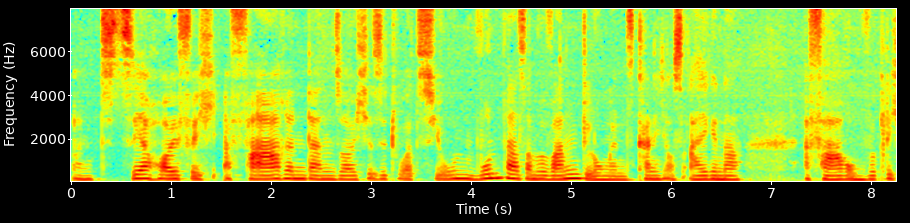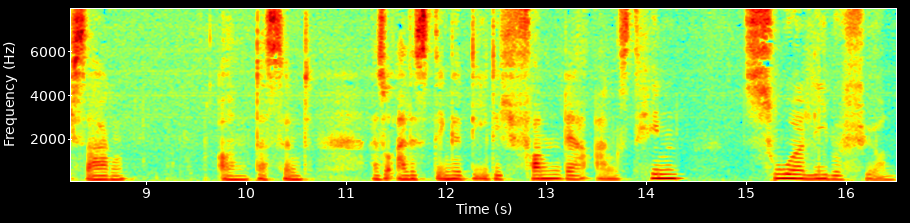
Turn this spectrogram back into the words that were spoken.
Und sehr häufig erfahren dann solche Situationen wundersame Wandlungen. Das kann ich aus eigener Erfahrung wirklich sagen. Und das sind also alles Dinge, die dich von der Angst hin zur Liebe führen.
